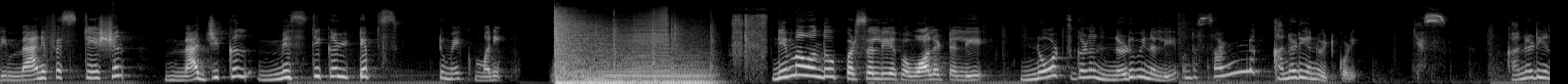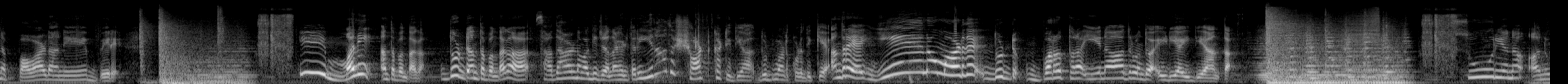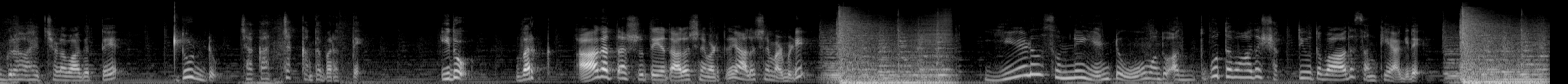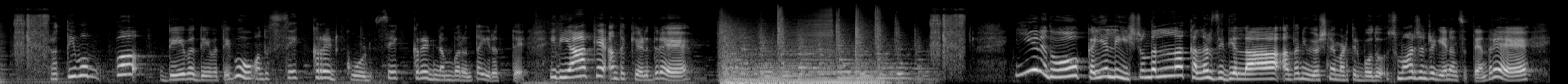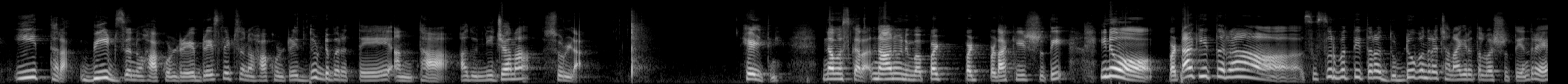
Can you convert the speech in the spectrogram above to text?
The manifestation magical mystical tips to make money ನಿಮ್ಮ ಒಂದು ಪರ್ಸಲ್ಲಿ ಅಥವಾ ವಾಲೆಟಲ್ಲಿ ನೋಟ್ಸ್ಗಳ ನಡುವಿನಲ್ಲಿ ಒಂದು ಸಣ್ಣ ಕನ್ನಡಿಯನ್ನು ಇಟ್ಕೊಳ್ಳಿ. ಎಸ್ ಕನ್ನಡಿಯನ ಪವಾಡನೇ ಬೇರೆ. ಈ ಮನಿ ಅಂತ ಬಂದಾಗ, ದುಡ್ಡು ಅಂತ ಬಂದಾಗ ಸಾಧಾರಣವಾಗಿ ಜನ ಹೇಳ್ತಾರೆ, ಏನಾದರೂ ಶಾರ್ಟ್ ಕಟ್ ಇದೆಯಾ ದುಡ್ಡು ಮಾಡ್ಕೊಳ್ಳೋದಕ್ಕೆ? ಅಂದರೆ ಏನೋ ಮಾಡದೆ ದುಡ್ಡು ಬರೋ ಥರ ಏನಾದರೂ ಒಂದು ಐಡಿಯಾ ಇದೆಯಾ ಅಂತ. ಸೂರ್ಯನ ಅನುಗ್ರಹ ಹೆಚ್ಚಳವಾಗುತ್ತೆ, ದುಡ್ಡು ಚಕಾಚಕ್ ಅಂತ ಬರುತ್ತೆ. ಇದು ವರ್ಕ್ ಆಗತ್ತಾ ಶ್ರುತಿ ಅಂತ ಆಲೋಚನೆ ಮಾಡ್ತೀವಿ ಆಲೋಚನೆ ಮಾಡಬೇಡಿ. ಏಳು ಸೊನ್ನೆ ಎಂಟು ಒಂದು ಅದ್ಭುತವಾದ ಶಕ್ತಿಯುತವಾದ ಸಂಖ್ಯೆ ಆಗಿದೆ. ಪ್ರತಿಯೊಬ್ಬ ದೇವ ದೇವತೆಗೂ ಒಂದು ಸೇಕ್ರೆಡ್ ಕೋಡ್ ಸೇಕ್ರೆಡ್ ನಂಬರ್ ಅಂತ ಇರುತ್ತೆ. ಇದು ಯಾಕೆ ಅಂತ ಕೇಳಿದ್ರೆ ಏನದು? ಕೈಯಲ್ಲಿ ಇಷ್ಟೊಂದೆಲ್ಲ ಕಲರ್ಸ್ ಇದೆಯಲ್ಲ ಅಂತ ನೀವು ಯೋಚನೆ ಮಾಡ್ತಿರ್ಬೋದು. ಸುಮಾರು ಜನರಿಗೆ ಏನನ್ಸುತ್ತೆ ಅಂದರೆ ಈ ಥರ ಬೀಡ್ಸ್ ಅನ್ನು ಹಾಕೊಂಡ್ರೆ ಬ್ರೇಸ್ಲೆಟ್ಸ್ ಅನ್ನು ಹಾಕೊಂಡ್ರೆ ದುಡ್ಡು ಬರುತ್ತೆ ಅಂತ. ಅದು ನಿಜನ ಸುಳ್ಳ? ಹೇಳ್ತೀನಿ. ನಮಸ್ಕಾರ. ನಾನು ನಿಮ್ಮ ಪಟ್ ಪಟ್ ಪಟಾಕಿ ಶ್ರುತಿ. ಇನ್ನು ಪಟಾಕಿ ಥರ ಸುಸುರ್ಬತ್ತಿ ಥರ ದುಡ್ಡು ಬಂದರೆ ಚೆನ್ನಾಗಿರುತ್ತಲ್ವ ಶ್ರುತಿ ಅಂದರೆ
